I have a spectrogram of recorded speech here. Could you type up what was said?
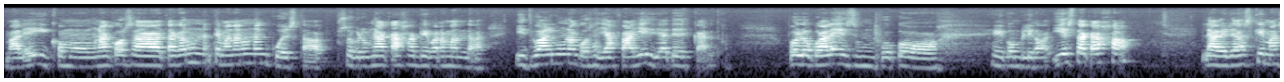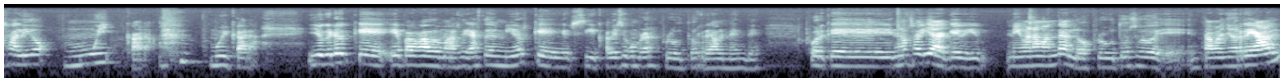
¿vale? Y como una cosa, te, te mandan una encuesta sobre una caja que van a mandar y tú alguna cosa ya falles y ya te descartan por lo cual es un poco eh, complicado. Y esta caja, la verdad es que me ha salido muy cara, muy cara. Yo creo que he pagado más de gasto de envíos que si acabase comprar los productos realmente. Porque no sabía que me iban a mandar los productos eh, en tamaño real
